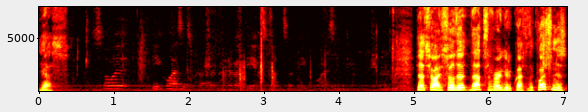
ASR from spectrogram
Yes? So it equalizes pressure kind of at the expense of equalizing temperature. That's right. So that, that's a very good question. The question is,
